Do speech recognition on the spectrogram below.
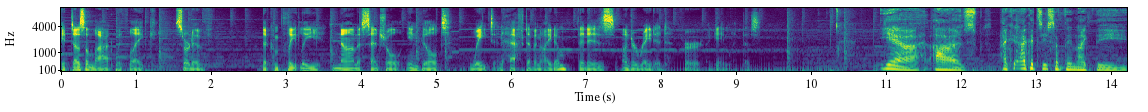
it does a lot with like sort of the completely non-essential inbuilt weight and heft of an item that is underrated for a game like this. Yeah, uh, I, could, I could see something like the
